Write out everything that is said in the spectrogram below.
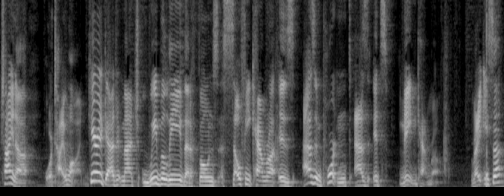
China or Taiwan. Here at Gadget Match, we believe that a phone's selfie camera is as important as its main camera. Right, Isa?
